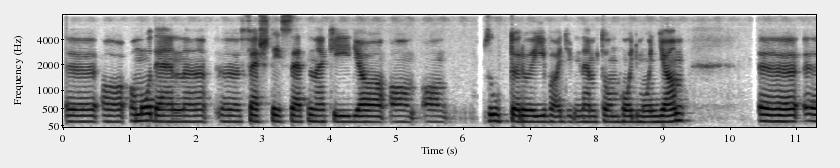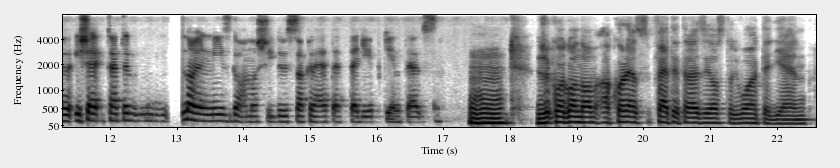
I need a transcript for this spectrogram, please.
ö, a, a modern ö, festészetnek így a, a, a, az úttörői, vagy nem tudom, hogy mondjam. Ö, ö, és e, tehát nagyon izgalmas időszak lehetett egyébként ez. Uh-huh. És akkor gondolom, akkor ez feltételezi azt, hogy volt egy ilyen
